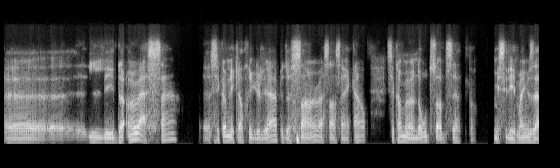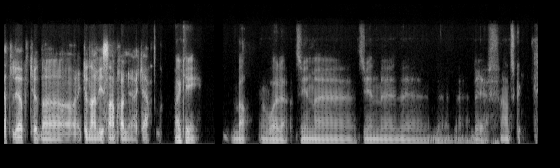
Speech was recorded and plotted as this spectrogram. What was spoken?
Euh, les, de 1 à 100, euh, c'est comme les cartes régulières, puis de 101 à 150, c'est comme un autre subset. là. Mais c'est les mêmes athlètes que dans, que dans les 100 premières cartes. là. OK. Bon, voilà. Tu viens de me. Tu viens de me. bref, en tout cas.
